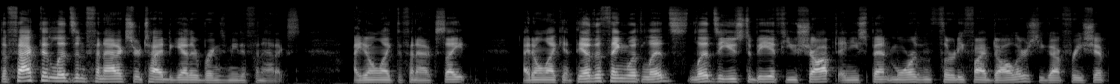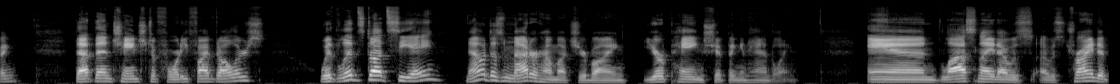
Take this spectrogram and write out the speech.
the fact that Lids and Fanatics are tied together brings me to Fanatics. I don't like the Fanatics site. I don't like it. The other thing with Lids, Lids, it used to be if you shopped and you spent more than $35, you got free shipping. That then changed to $45. With lids.ca, now it doesn't matter how much you're buying, you're paying shipping and handling. And last night I was I was trying to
